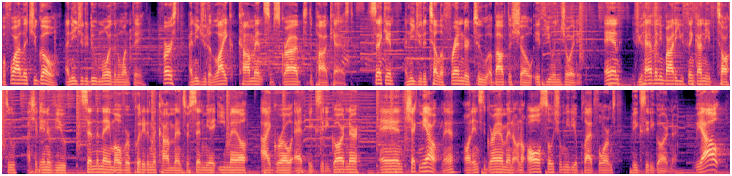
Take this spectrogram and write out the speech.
Before I let you go, I need you to do more than one thing. First, I need you to like, comment, subscribe to the podcast. Second, I need you to tell a friend or two about the show if you enjoyed it. And if you have anybody you think I need to talk to, I should interview, send the name over, put it in the comments, or send me an email. I grow at Big City Gardener. And check me out, man, on Instagram and on all social media platforms, Big City Gardener. We out.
